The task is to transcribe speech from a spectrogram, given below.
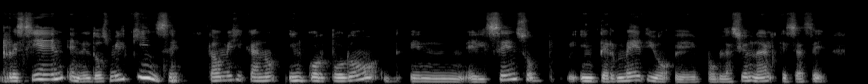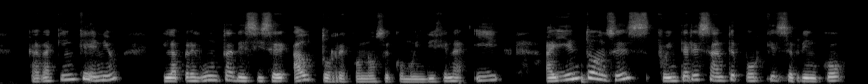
Recién, en el 2015, Estado mexicano incorporó en el censo intermedio eh, poblacional que se hace cada quinquenio la pregunta de si se autorreconoce como indígena y ahí entonces fue interesante porque se brincó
